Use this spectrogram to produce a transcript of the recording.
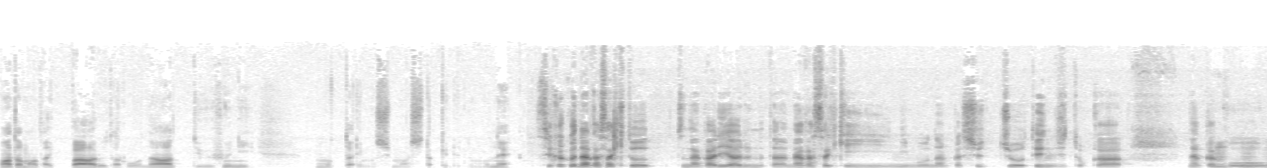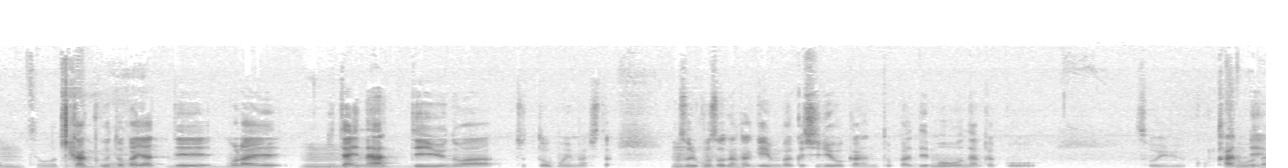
まだまだいっぱいあるだろうなっていうふうに思ったりもしましたけれどもね。せっかく長崎とつながりあるんだったら長崎にもなんか出張展示とかなんかこう,、うんうんうんそうですね企画とかやってもらえうんみたいなっていうのはちょっと思いました、うんそれこそなんか原爆資料館とかでもなんかこうそういう関連コ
